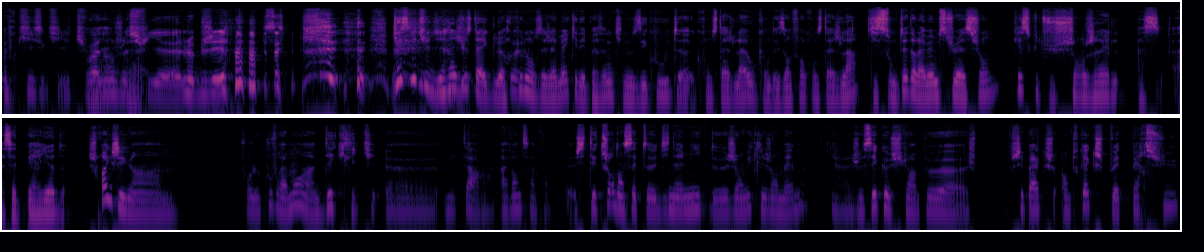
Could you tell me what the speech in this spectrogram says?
qui, qui, tu vois, non, je suis l'objet. Qu'est-ce que tu dirais juste avec le recul? On sait jamais qu'il y a des personnes qui nous écoutent, qui ont cet âge-là ou qui ont des enfants qui ont cet âge-là, qui sont peut-être dans la même situation. Qu'est-ce que tu changerais à, cette période? Je crois que j'ai eu un, pour le coup, vraiment un déclic, euh, mais tard, hein, à 25 ans. J'étais toujours dans cette dynamique de j'ai envie que les gens m'aiment. Euh, je sais que je suis un peu, euh, je, sais pas, que en tout cas que je peux être perçue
